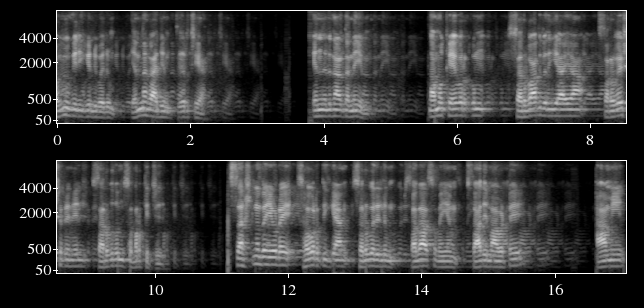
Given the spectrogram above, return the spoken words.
അഭിമുഖീകരിക്കേണ്ടി വരും എന്ന കാര്യം തീർച്ചയാണ്. എന്നിരുന്നാൽ തന്നെയും നമുക്കേവർക്കും സർവാധിപതിയായ സർവേശ്വരനിൽ സർവതം സമർപ്പിച്ച് സഹിഷ്ണുതയോടെ സഹവർത്തിക്കാൻ സർവരിലും സദാസമയം സാധ്യമാവട്ടെ. ആമീൻ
